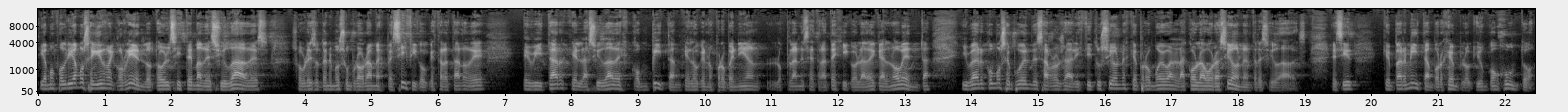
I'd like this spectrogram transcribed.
digamos, podríamos seguir recorriendo todo el sistema de ciudades, sobre eso tenemos un programa específico que es tratar de evitar que las ciudades compitan, que es lo que nos proponían los planes estratégicos de la década del 90, y ver cómo se pueden desarrollar instituciones que promuevan la colaboración entre ciudades. Es decir, que permitan, por ejemplo, que un conjunto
